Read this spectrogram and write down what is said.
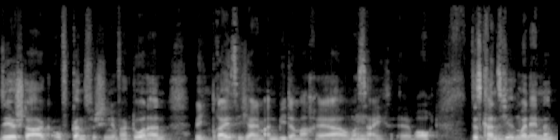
sehr stark auf ganz verschiedene Faktoren an, welchen Preis ich einem Anbieter mache, ja, und was mhm. er eigentlich äh, braucht. Das kann sich irgendwann ändern.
